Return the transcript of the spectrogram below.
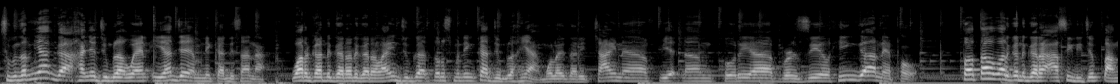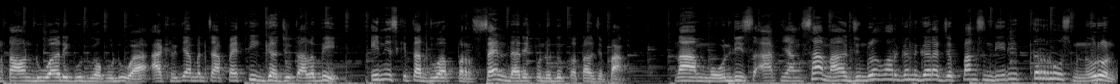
Sebenarnya nggak hanya jumlah WNI aja yang meningkat di sana. Warga negara-negara lain juga terus meningkat jumlahnya, mulai dari China, Vietnam, Korea, Brazil, hingga Nepal. Total warga negara asing di Jepang tahun 2022 akhirnya mencapai 3 juta lebih. Ini sekitar 2% dari penduduk total Jepang. Namun di saat yang sama jumlah warga negara Jepang sendiri terus menurun.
